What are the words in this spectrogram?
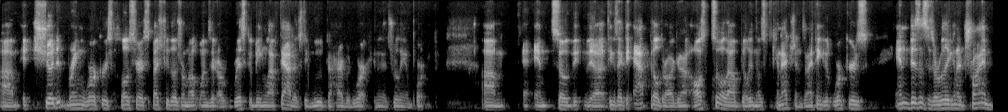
Um, it should bring workers closer, especially those remote ones that are at risk of being left out as we move to hybrid work. I think that's really important. Um, and so the, the, things like the app builder are going to also allow building those connections. And I think that workers and businesses are really going to try and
